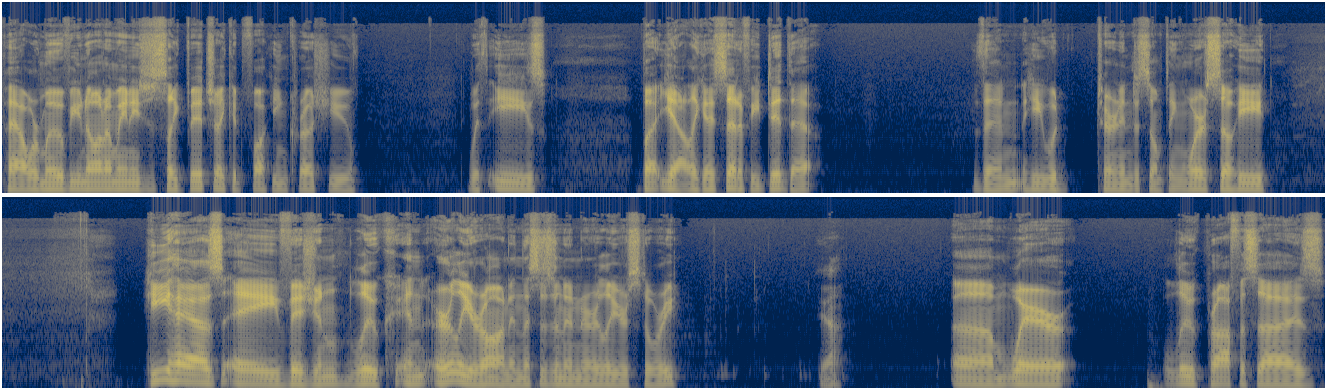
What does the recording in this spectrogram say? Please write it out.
power move. You know what I mean? He's just like, bitch, I could fucking crush you with ease. But yeah, like I said, if he did that, then he would turn into something worse. So he he has a vision, Luke, and earlier on, and this isn't an earlier story, Yeah. um, where Luke prophesies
